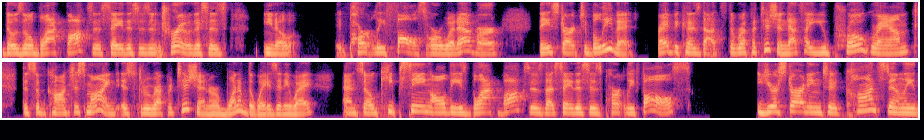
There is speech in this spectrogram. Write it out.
those little black boxes say this isn't true. This is you know partly false or whatever. They start to believe it right? Because that's the repetition. That's how you program the subconscious mind is through repetition or one of the ways anyway. And so keep seeing all these black boxes that say this is partly false. You're starting to constantly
